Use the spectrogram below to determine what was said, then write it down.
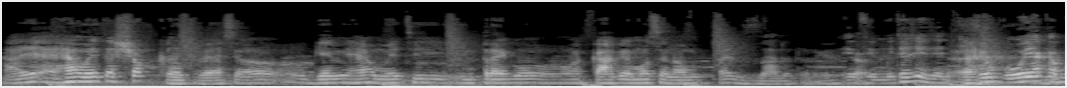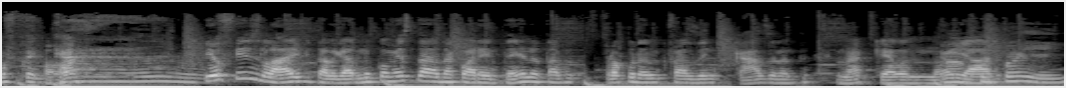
Aí é, realmente é chocante, velho. Assim, o game realmente entrega uma carga emocional muito pesada, tá ligado? Eu vi muita gente que jogou e acabou ficando. Caramba! Eu fiz live, tá ligado? No começo da, da quarentena, eu tava procurando o que fazer em casa, né? naquela, Eu noiada. acompanhei.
